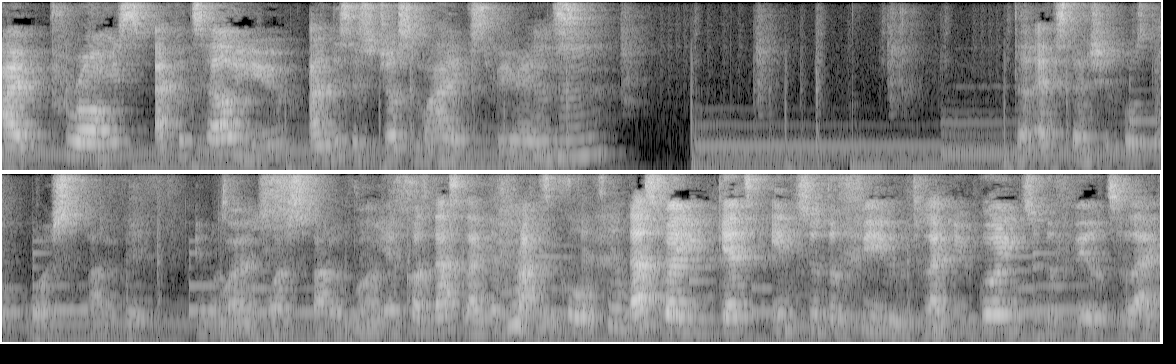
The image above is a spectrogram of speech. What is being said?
i promise i could tell you and this is just my experience Mhm. the externship was the worst part of it it was Worst. the worst part of the year because that's like the practical that's where you get into the field like you go into the field to like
